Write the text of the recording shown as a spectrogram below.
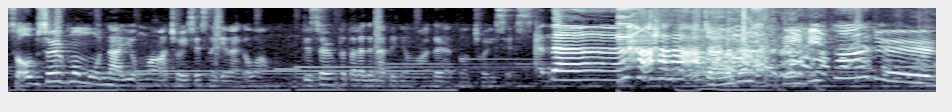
So, observe mo muna yung mga choices na ginagawa mo. Deserve pa talaga natin yung mga ganitong choices. Tada! Jonathan's baby father!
